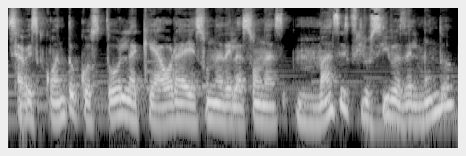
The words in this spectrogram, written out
¿Sabes cuánto costó la que ahora es una de las zonas más exclusivas del mundo?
